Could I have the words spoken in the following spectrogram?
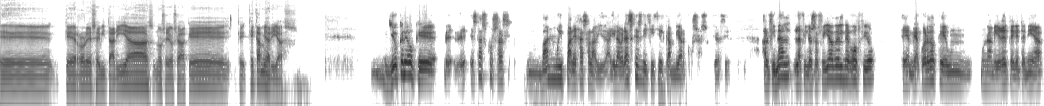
Eh, ¿Qué errores evitarías? No sé, o sea, ¿qué, cambiarías? Yo creo que eh, eh, estas cosas van muy parejas a la vida y la verdad es que es difícil cambiar cosas. Quiero decir, al final, la filosofía del negocio, me acuerdo que un, amiguete que tenía,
